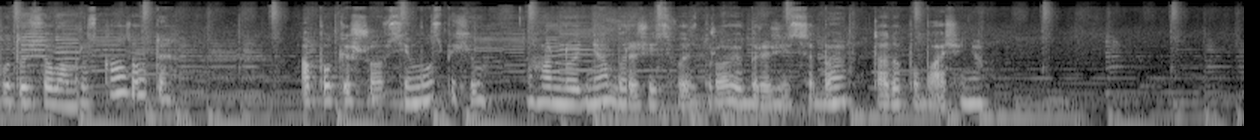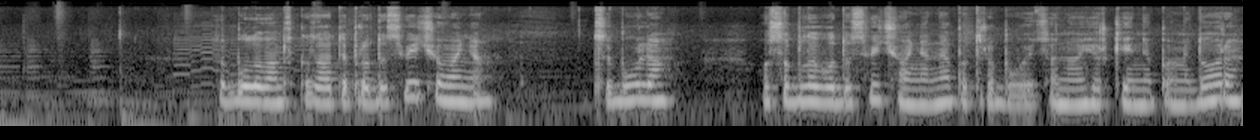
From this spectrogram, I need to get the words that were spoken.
Буду все вам розказувати. А поки що, всім успіхів, гарного дня, бережіть своє здоров'я, бережіть себе та до побачення. Забула вам сказати про досвідчування. Цибуля. Особливо досвідчування не потребується. Не огірки, не помідори.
